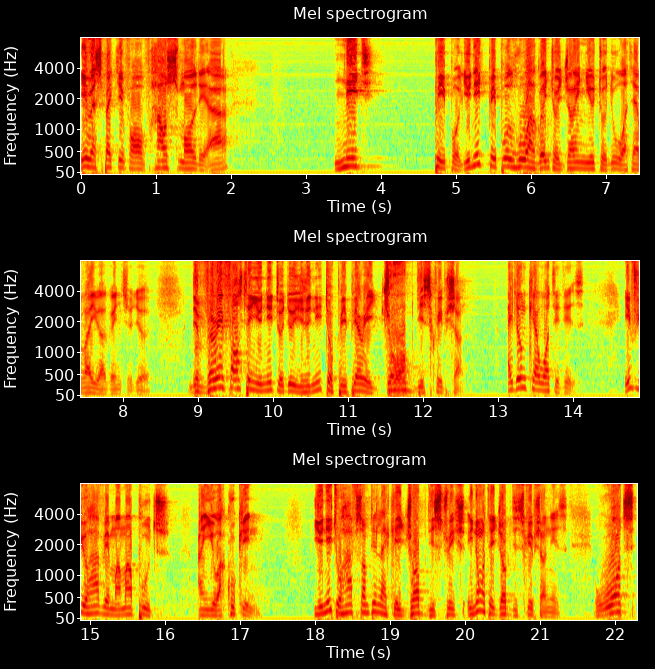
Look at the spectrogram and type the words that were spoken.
irrespective of how small they are, need people. You need people who are going to join you to do whatever you are going to do. The very first thing you need to do is you need to prepare a job description. I don't care what it is. If you have a mama put and you are cooking, you need to have something like a job description. You know what a job description is? What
